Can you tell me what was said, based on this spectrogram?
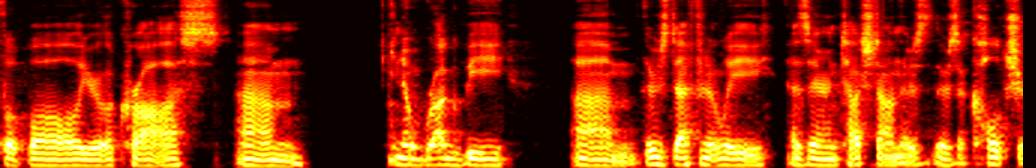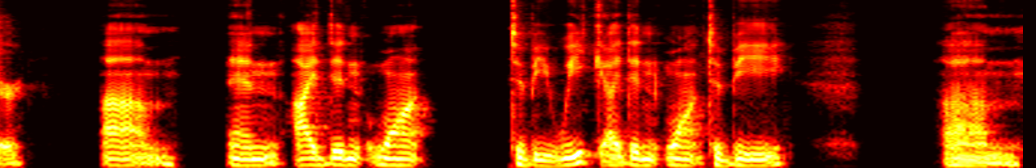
football, your lacrosse, um, you know, rugby. Um, there's definitely, as Aaron touched on, there's, there's a culture. Um, and I didn't want to be weak. I didn't want to be, um,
